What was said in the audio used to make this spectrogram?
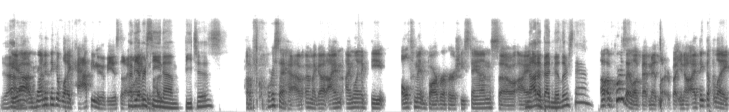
Yeah, yeah. I'm trying to think of like happy movies that I have. You ever seen um, Beaches? Of course I have. Oh my god, I'm I'm like the ultimate Barbara Hershey stan. So I not a I, Bette Midler stan. Oh, of course I love Bette Midler, but you know I think that like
